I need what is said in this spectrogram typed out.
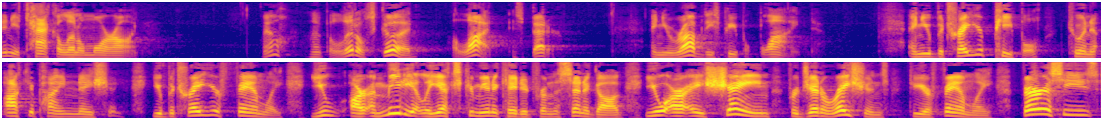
then you tack a little more on. Well, if a little's good, a lot is better. And you rob these people blind. And you betray your people to an occupying nation. You betray your family. You are immediately excommunicated from the synagogue. You are a shame for generations to your family. Pharisees,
